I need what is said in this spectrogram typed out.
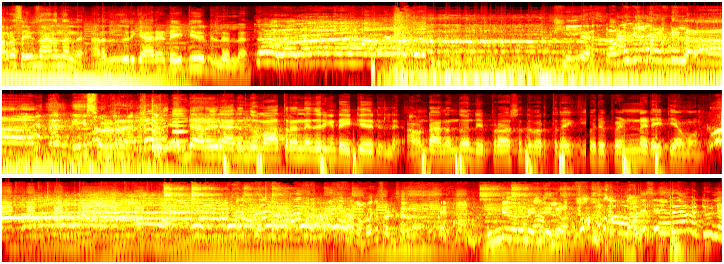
പറഞ്ഞ സെയിം സാധനം തന്നെ. അനന്ത് ഇതുവരെയ്ക്ക് ആരെയും ഡേറ്റ് ചെയ്തിട്ടില്ലല്ലോ. എന്റെ അറിവിൽ അനന്തു മാത്രം തന്നെ ഇതുവരെയും ഡേറ്റ് ചെയ്തിട്ടില്ല. അതുകൊണ്ട് അനന്തുവിന്റെ ഇപ്രാവശ്യത്തെ ബർത്ത്ഡേക്ക് ഒരു പെണ്ണെ ഡേറ്റ് ചെയ്യാൻ പോകുന്നു നിന്റെ പറയുമ്പോ എന്റെ ചെയ്യാൻ പറ്റൂല.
